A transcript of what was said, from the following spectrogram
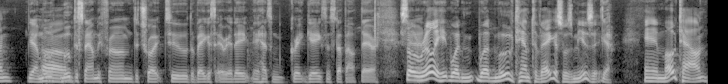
on. Yeah, moved, Um, moved his family from Detroit to the Vegas area. They they had some great gigs and stuff out there. So And- really, what what moved him to Vegas was music. Yeah. And Motown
